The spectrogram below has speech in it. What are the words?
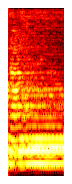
Mm-hmm.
